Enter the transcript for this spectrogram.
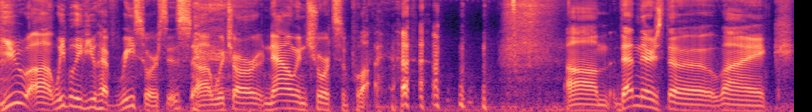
you uh, we believe you have resources uh, which are now in short supply. um, then there's the like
